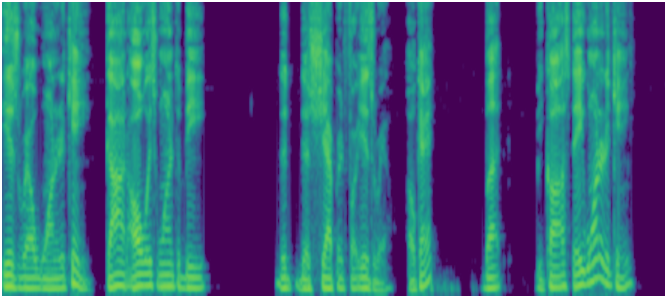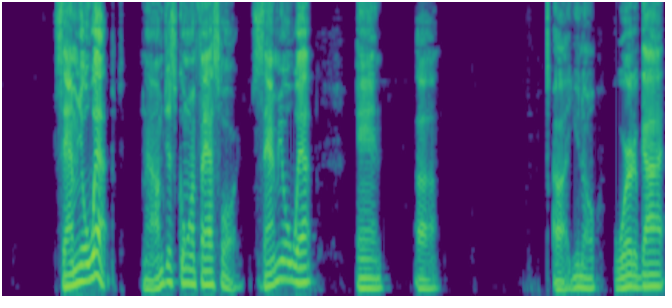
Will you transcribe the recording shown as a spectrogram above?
Israel wanted a king. God always wanted to be the, the shepherd for Israel. Okay. But because they wanted a king, Samuel wept. Now I'm just going fast forward. Samuel wept, and uh, uh, you know, word of God,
